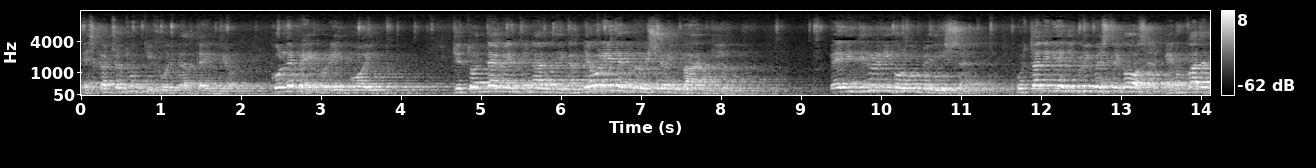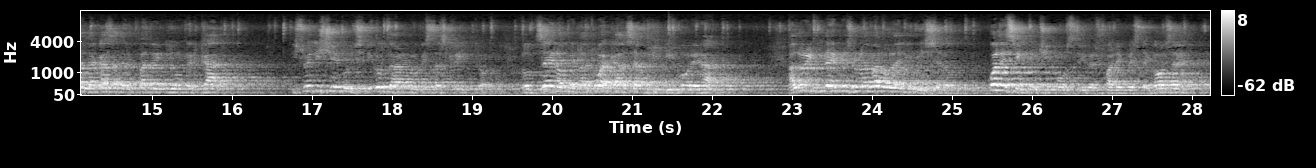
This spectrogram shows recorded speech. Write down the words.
e scacciò tutti fuori dal Tempio, con le pecore e i buoi. Gettò a terra il denaro dei cambiamonete e lo rovesciò i banchi. E ai venditori di colombe disse, portate via di qui queste cose e non fate della casa del Padre mio un mercato. I suoi discepoli si ricordarono che sta scritto, lo zelo per la tua casa mi divorerà. Allora i giudei presero la parola e gli dissero, quale segno ci mostri per fare queste cose?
